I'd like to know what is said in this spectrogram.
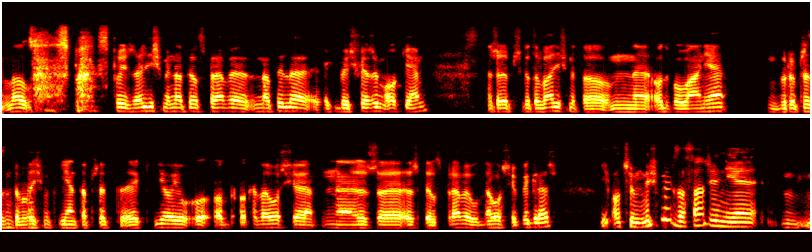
no, spojrzeliśmy na tę sprawę na tyle jakby świeżym okiem, że przygotowaliśmy to mm, odwołanie, reprezentowaliśmy klienta przed KIO i okazało się, że, że tę sprawę udało się wygrać i o czym myśmy w zasadzie nie,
